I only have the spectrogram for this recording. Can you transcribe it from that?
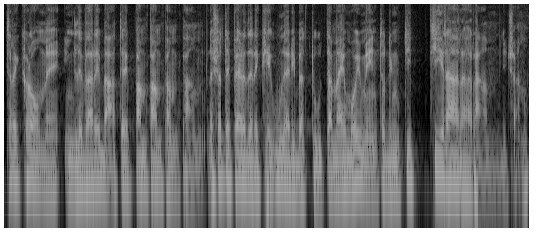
tre crome in le varie battere pam pam pam pam. Lasciate perdere che una è ribattuta ma è un movimento di un tirararam diciamo.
